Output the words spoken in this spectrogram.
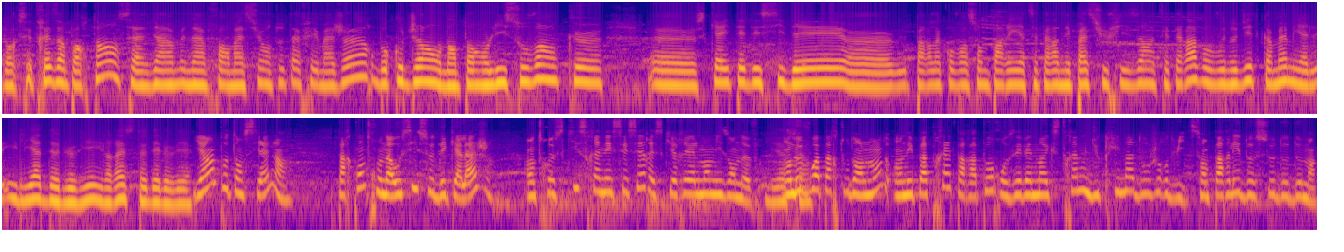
Donc c'est très important, c'est une information tout à fait majeure. Beaucoup de gens, on entend, on lit souvent que euh, ce qui a été décidé euh, par la Convention de Paris, etc., n'est pas suffisant, etc. Vous, vous nous dites quand même il y, a, il y a des leviers, il reste des leviers. Il y a un potentiel. Par contre, on a aussi ce décalage entre ce qui serait nécessaire et ce qui est réellement mis en œuvre. on le voit partout dans le monde, on n'est pas prêt par rapport aux événements extrêmes du climat d'aujourd'hui, sans parler de ceux de demain.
